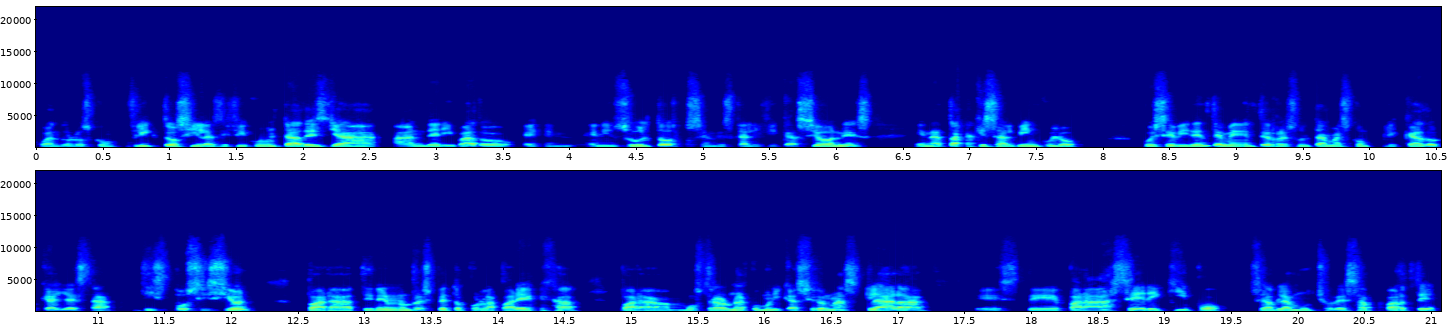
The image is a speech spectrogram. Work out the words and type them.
cuando los conflictos y las dificultades ya han derivado en insultos, en descalificaciones, en ataques al vínculo, pues evidentemente resulta más complicado que haya esta disposición para tener un respeto por la pareja, para mostrar una comunicación más clara, este, para hacer equipo. Se habla mucho de esa parte,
